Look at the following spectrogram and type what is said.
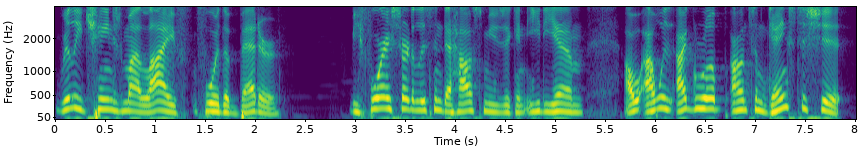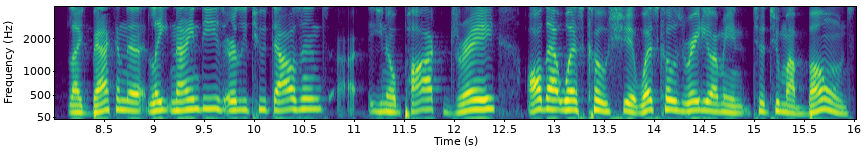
really changed my life for the better. Before I started listening to house music and EDM, I, I was I grew up on some gangster shit. Like back in the late '90s, early 2000s, uh, you know, Pac, Dre, all that West Coast shit, West Coast radio. I mean, to to my bones.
